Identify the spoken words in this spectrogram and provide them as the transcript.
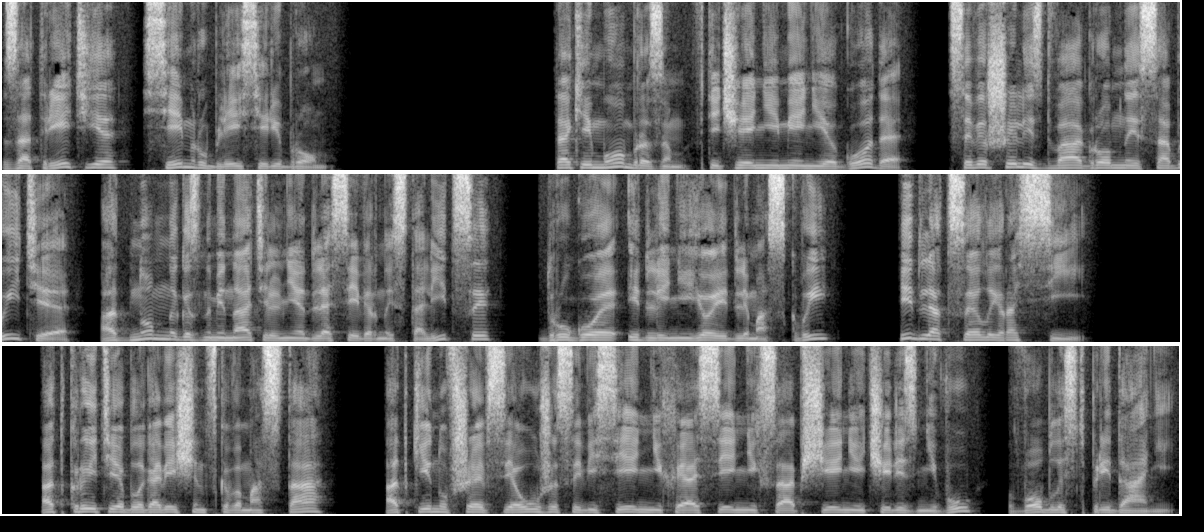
за третье 7 рублей серебром. Таким образом, в течение менее года совершились два огромные события, одно многознаменательнее для северной столицы, другое и для нее, и для Москвы, и для целой России. Открытие Благовещенского моста, откинувшее все ужасы весенних и осенних сообщений через Неву в область преданий,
